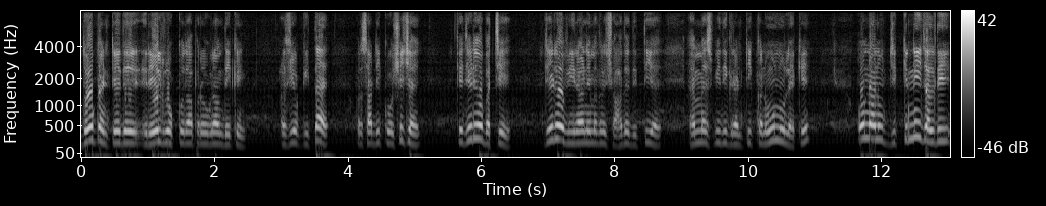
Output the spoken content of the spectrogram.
2 ਘੰਟੇ ਦੇ ਰੇਲ ਰੋਕੋ ਦਾ ਪ੍ਰੋਗਰਾਮ ਦੇ ਕੇ ਅਸੀਂ ਉਹ ਕੀਤਾ ਹੈ। ਪਰ ਸਾਡੀ ਕੋਸ਼ਿਸ਼ ਹੈ ਕਿ ਜਿਹੜੇ ਉਹ ਬੱਚੇ, ਜਿਹੜੇ ਉਹ ਵੀਰਾਂ ਨੇ ਮਤਲਬ ਸ਼ਹਾਦਤ ਦਿੱਤੀ ਹੈ ਐਮਐਸਪੀ ਦੀ ਗਰੰਟੀ ਕਾਨੂੰਨ ਨੂੰ ਲੈ ਕੇ, ਉਹਨਾਂ ਨੂੰ ਜਿ- ਕਿੰਨੀ ਜਲਦੀ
